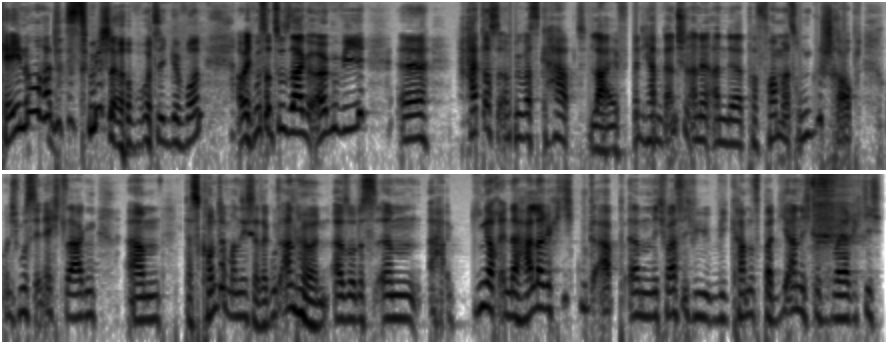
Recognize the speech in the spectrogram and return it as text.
Kano hat das Zuschauervoting gewonnen, aber ich muss dazu sagen, irgendwie äh, hat das irgendwie was gehabt live. Die haben ganz schön an der, an der Performance rumgeschraubt und ich muss ihnen echt sagen, ähm, das konnte man sich sehr, sehr gut anhören. Also das ähm, ging auch in der Halle richtig gut ab. Ähm, ich weiß nicht, wie, wie kam das bei dir an? Ich, das war ja richtig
